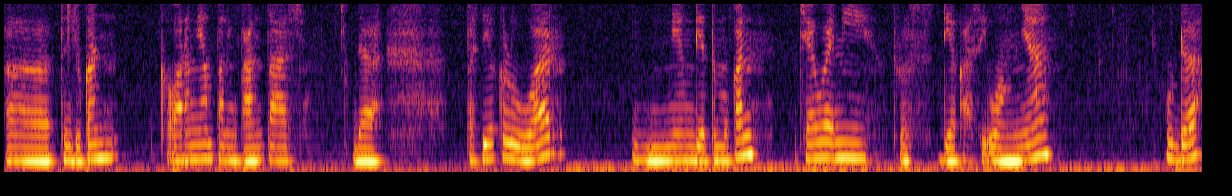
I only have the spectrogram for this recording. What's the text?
uh, tunjukkan ke orang yang paling pantas. Dah pas dia keluar yang dia temukan cewek nih terus dia kasih uangnya udah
